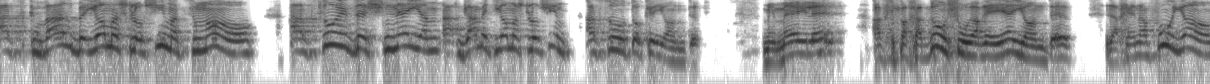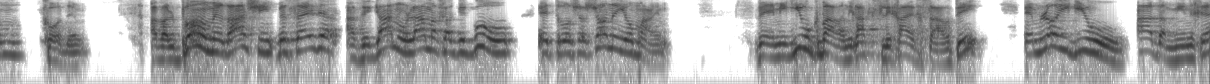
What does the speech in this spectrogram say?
אז כבר ביום השלושים עצמו עשו את זה שני ימים, גם את יום השלושים עשו אותו כיונטף. ממילא, אז פחדו שהוא הרי יהיה יונטף, לכן עפו יום קודם. אבל פה אומר רש"י, בסדר, אז הגענו למה חגגו את ראש השונה יומיים. והם הגיעו כבר, אני רק, סליחה, החסרתי, הם לא הגיעו עד המנחה,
